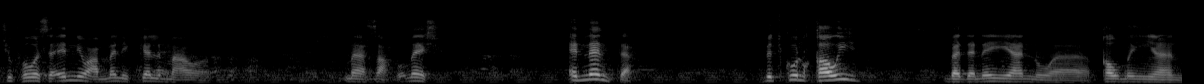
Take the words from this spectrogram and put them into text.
شوف هو سألني وعمال يتكلم مع مع صاحبه. ماشي. إن أنت بتكون قوي بدنيا وقوميا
